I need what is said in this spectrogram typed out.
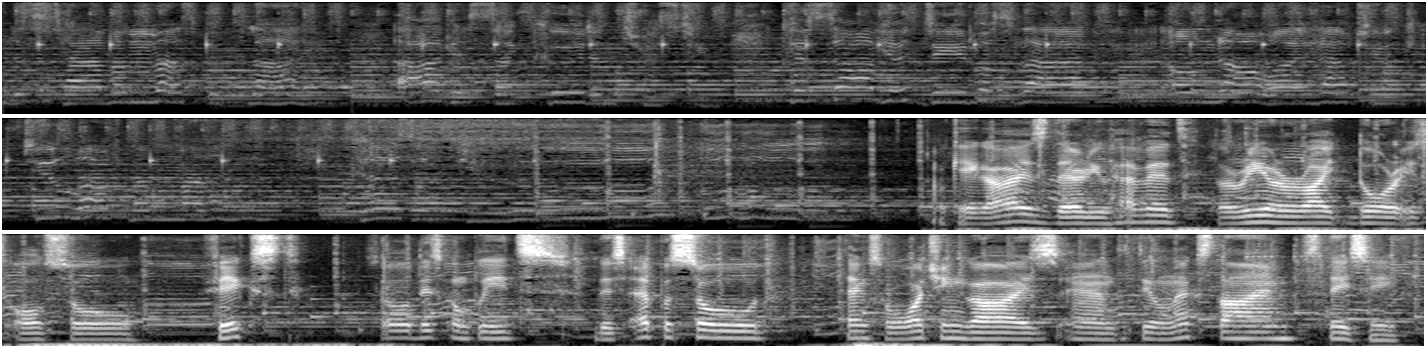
in this time. I must be blind. I guess I couldn't trust you. Cause all you did was lie. Oh no, I have to you off my mind. Cause of you. Okay guys, there you have it. The rear right door is also fixed. So this completes this episode. Thanks for watching guys and till next time, stay safe.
